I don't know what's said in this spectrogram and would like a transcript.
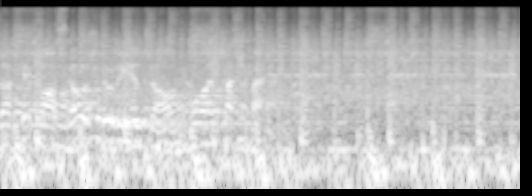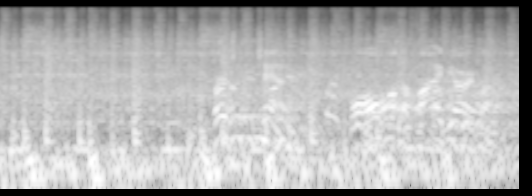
The kickoff goes through the end zone for a touchback. First and 10. Ball on the five-yard line.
